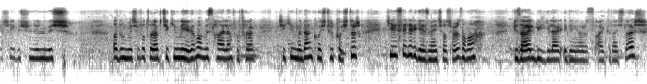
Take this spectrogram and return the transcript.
bir şey düşünülmüş. Adım başı fotoğraf çekilme yeri ama biz hala fotoğraf çekilmeden koştur koştur kiliseleri gezmeye çalışıyoruz ama güzel bilgiler ediniyoruz arkadaşlar.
